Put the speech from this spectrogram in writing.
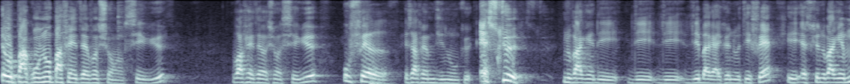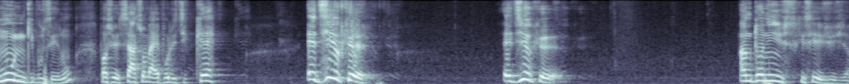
E ou pa konon pa fe intervensyon serye, ou pa fe intervensyon serye, ou fel, e sa fe mdi nou ke, eske nou pa gen de, de, de, de bagay ke nou te fe, e eske nou pa gen moun ki pousse nou, pwase sa son bagay politik kre. E dir ke, et dire que Antonius, qui c'est juge,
